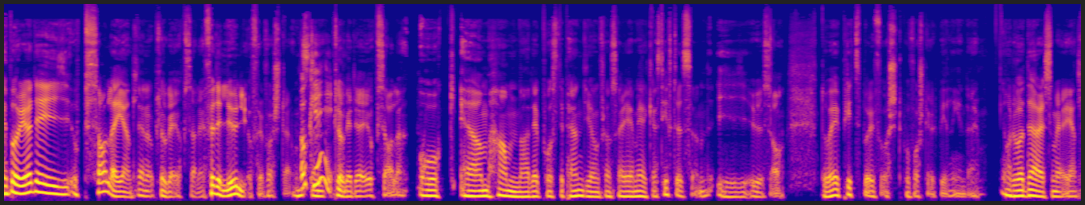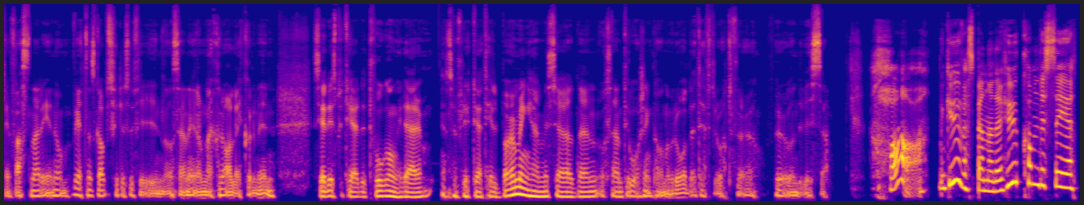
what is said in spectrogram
jag började i Uppsala egentligen och pluggade i Uppsala. Jag födde i Luleå för det första. Okay. Sen pluggade jag i Uppsala och um, hamnade på stipendium från Sverige Amerikastiftelsen i USA. Då var jag i Pittsburgh först på forskarutbildningen där. Och det var där som jag egentligen fastnade inom vetenskapsfilosofin och sen inom nationalekonomin. Så jag disputerade två gånger där. Sen flyttade jag till Birmingham i södern och sen till Washingtonområdet efteråt för, för att undervisa. Jaha, men gud vad spännande. Hur kom det sig att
